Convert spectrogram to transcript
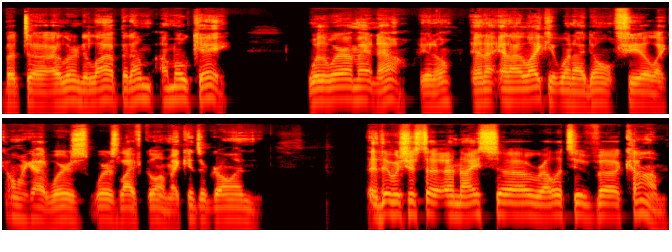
but uh, I learned a lot. But I'm I'm okay with where I'm at now, you know. And I and I like it when I don't feel like, oh my God, where's where's life going? My kids are growing. There was just a, a nice uh, relative uh, calm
